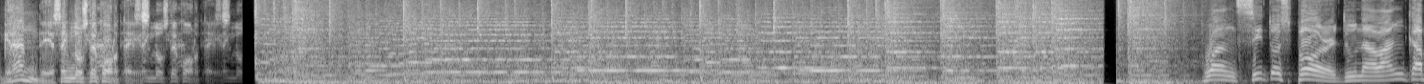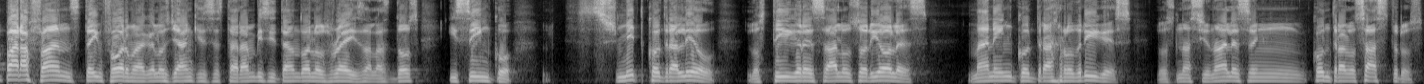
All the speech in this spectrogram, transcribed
Grandes en los deportes. los deportes. Juancito Sport, de una banca para fans, te informa que los Yankees estarán visitando a los Rays a las 2 y 5. Schmidt contra Lil, los Tigres a los Orioles, Manning contra Rodríguez, los Nacionales en, contra los Astros.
